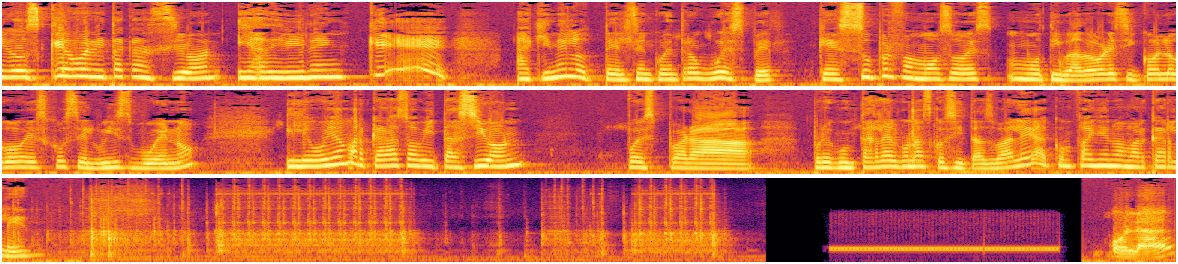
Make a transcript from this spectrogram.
Amigos, qué bonita canción. Y adivinen qué. Aquí en el hotel se encuentra un huésped que es súper famoso, es motivador, es psicólogo, es José Luis Bueno. Y le voy a marcar a su habitación, pues para preguntarle algunas cositas, ¿vale? Acompáñenme a marcarle. Hola,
